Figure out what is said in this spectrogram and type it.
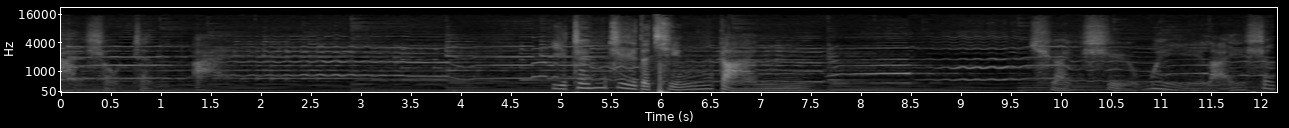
感受真爱，以真挚的情感诠释未来生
